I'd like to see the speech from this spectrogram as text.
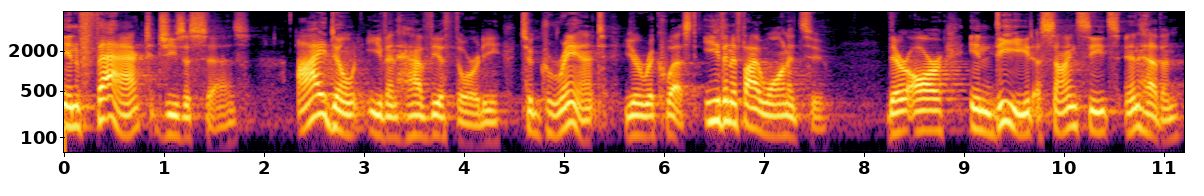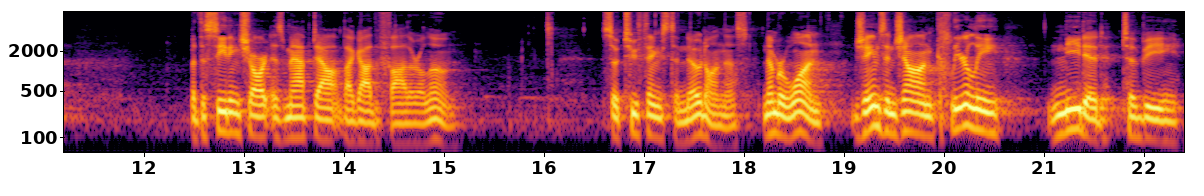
In fact, Jesus says, I don't even have the authority to grant your request, even if I wanted to. There are indeed assigned seats in heaven, but the seating chart is mapped out by God the Father alone. So, two things to note on this. Number one, James and John clearly needed to be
